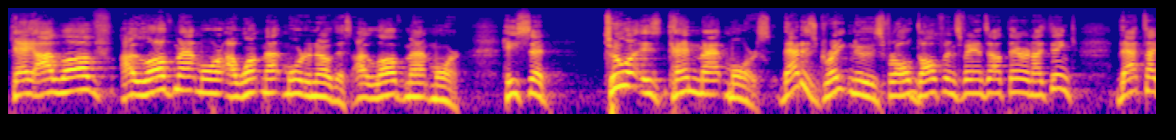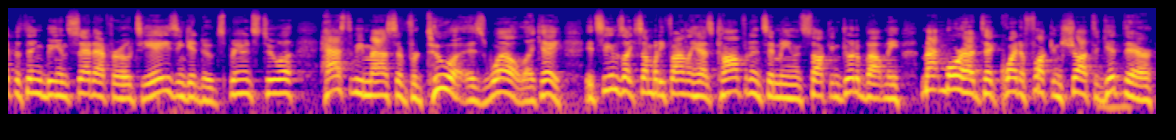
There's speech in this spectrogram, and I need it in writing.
okay, I love, I love Matt Moore. I want Matt Moore to know this. I love Matt Moore. He said." Tua is 10 Matt Moores. That is great news for all Dolphins fans out there. And I think that type of thing being said after OTAs and getting to experience Tua has to be massive for Tua as well. Like, hey, it seems like somebody finally has confidence in me and is talking good about me. Matt Moore had to take quite a fucking shot to get there.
